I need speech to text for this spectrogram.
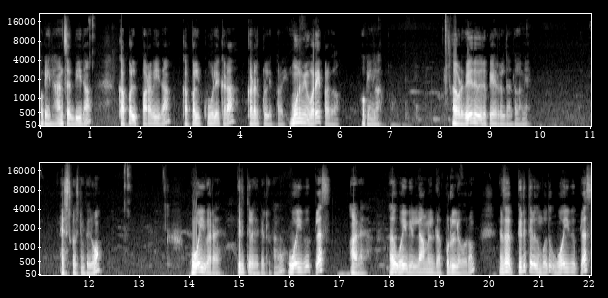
ஓகேங்களா ஆன்சர் பி தான். கப்பல் பறவை தான் கப்பல் கூளைக்கடா கடற்கொள்ளை பறவை. மூணுமே ஒரே பறவை தான். ஓகேங்களா? அதோட வேறு வேறு பெயர்கள் தான் அதெல்லாமே நெக்ஸ்ட் கொஸ்டின் போயிடுவோம். ஓய்வற பிரித்து எழுத கேட்டிருக்காங்க. ஓய்வு ப்ளஸ் அற. அதாவது ஓய்வு இல்லாமல்ன்ற பொருளில் வரும். பிரித்து எழுதும்போது ஓய்வு ப்ளஸ்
